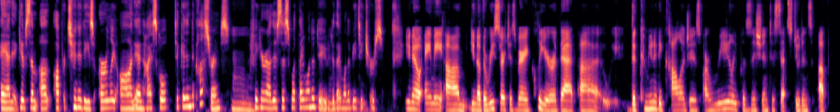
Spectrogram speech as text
And it gives them uh, opportunities early on in high school to get into classrooms, mm. figure out is this what they want to do? Mm. Do they want to be teachers? You know, Amy, um, you know the research is very clear that uh, the community colleges are really positioned to set students up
